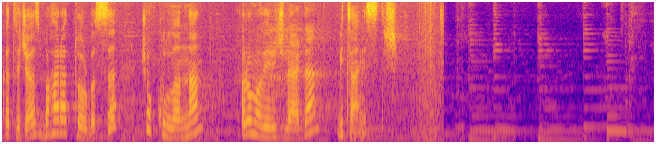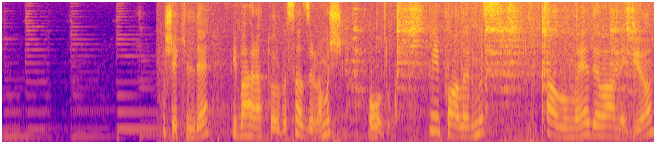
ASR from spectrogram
katacağız. Baharat torbası çok kullanılan aroma vericilerden bir tanesidir. Bu şekilde bir baharat torbası hazırlamış olduk. Milföylerimiz kavrulmaya devam ediyor.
